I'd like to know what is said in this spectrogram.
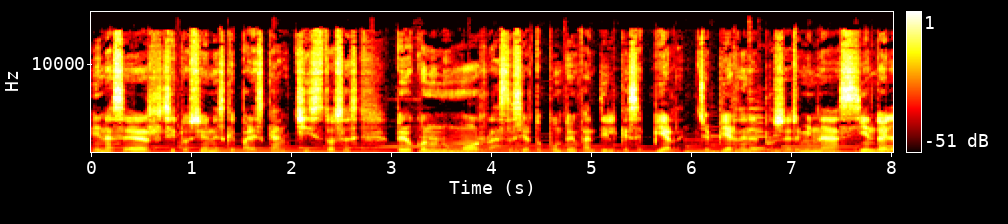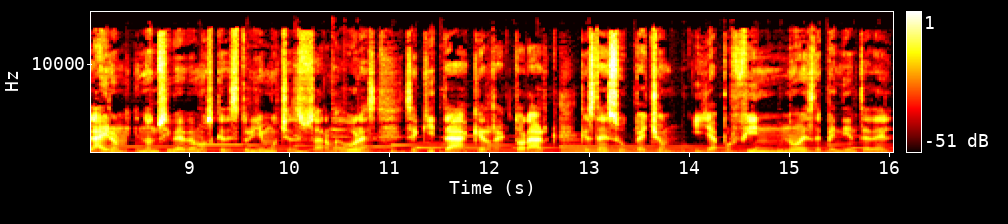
en hacer situaciones que parezcan chistosas, pero con un humor hasta cierto punto infantil que se pierde, se pierde en el proceso. Termina siendo el Iron En donde sí vemos que destruye muchas de sus armaduras, se quita aquel reactor ARC que está en su pecho y ya por fin no es dependiente de él.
